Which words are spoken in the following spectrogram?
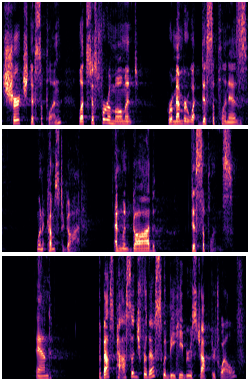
church discipline, let's just for a moment remember what discipline is when it comes to God and when God disciplines. And the best passage for this would be Hebrews chapter 12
